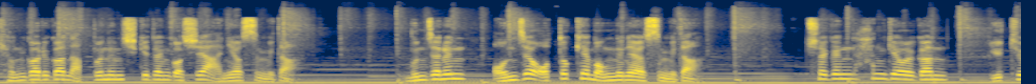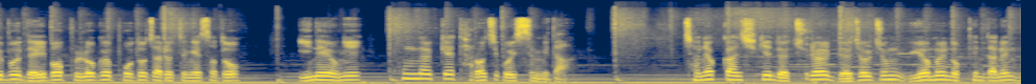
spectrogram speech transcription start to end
견과류가 나쁜 음식이 된 것이 아니었습니다. 문제는 언제 어떻게 먹느냐였습니다. 최근 한개월간 유튜브 네이버 블로그 보도자료 등에서도 이 내용이 폭넓게 다뤄지고 있습니다. 저녁 간식이 뇌출혈 뇌졸중 위험을 높인다는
